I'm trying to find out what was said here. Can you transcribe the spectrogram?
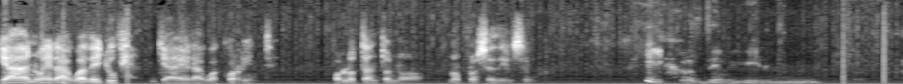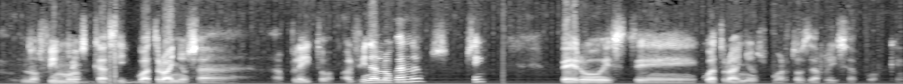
ya no era agua de lluvia, ya era agua corriente. Por lo tanto no, no procede el seguro. Hijos de mi vida nos fuimos casi cuatro años a, pleito. Al final lo ganamos, sí, pero este cuatro años muertos de risa porque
